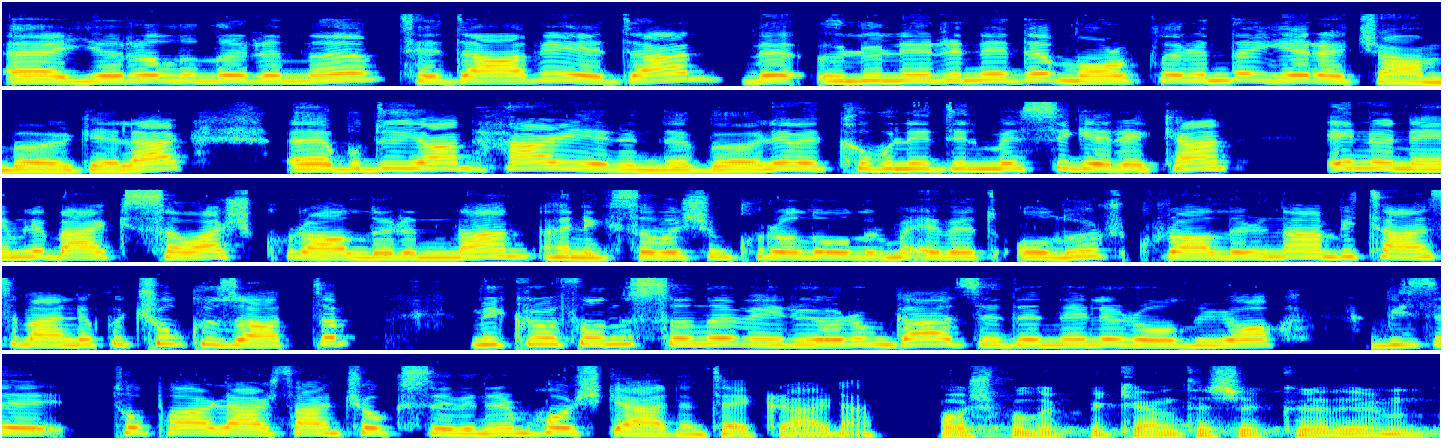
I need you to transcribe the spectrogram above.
e, yaralılarını tedavi eden ve ölülerine de morglarında yer açan bölgeler. E, bu dünyanın her yerinde böyle ve kabul edilmesi gereken en önemli belki savaş kurallarından hani savaşın kuralı olur mu? Evet olur. Kurallarından bir tanesi ben lafı çok uzattım. Mikrofonu sana veriyorum. Gazze'de neler oluyor? Bize toparlarsan çok sevinirim. Hoş geldin tekrardan. Hoş bulduk Bikem. Teşekkür ederim.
